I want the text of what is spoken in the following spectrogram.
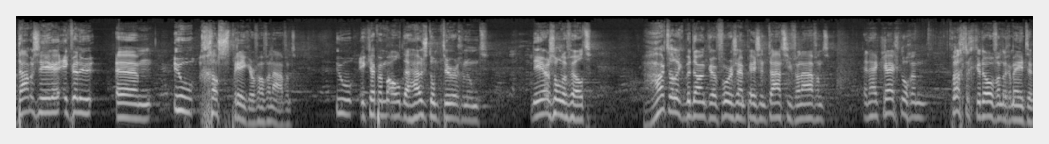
Dames en heren, ik wil u um, uw gastspreker van vanavond uw, ik heb hem al de huisdomteur genoemd, de heer Zonneveld, hartelijk bedanken voor zijn presentatie vanavond. En hij krijgt nog een prachtig cadeau van de gemeente.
